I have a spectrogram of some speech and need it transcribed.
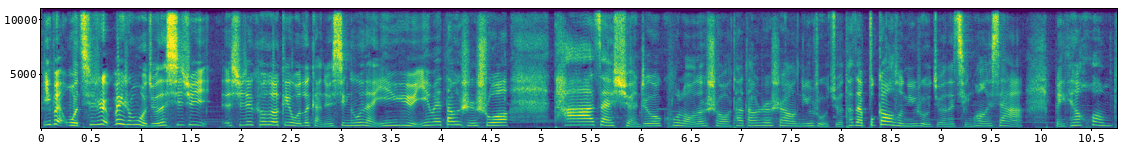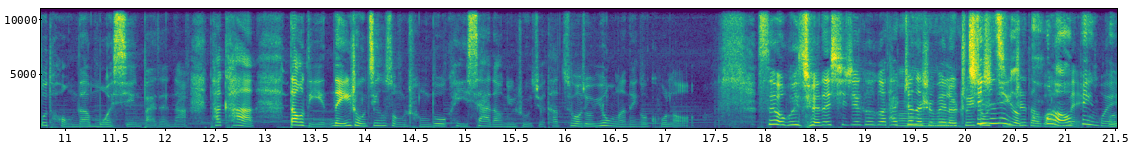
因为我其实为什么我觉得希区希区柯克给我的感觉性格有点阴郁？因为当时说他在选这个骷髅的时候，他当时是让女主角他在不告诉女主角的情况下，每天换不同的模型摆在那儿，他看到底哪一种惊悚程度可以吓到女主角，他最后就用了那个骷髅。所以我会觉得希区柯克他真的是为了追求嗯其实那个极致的骷髅完美并不，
